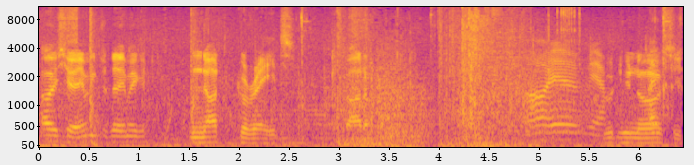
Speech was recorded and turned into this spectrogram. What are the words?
How oh, is your aiming today, Mickey? Not great. Got him. Oh, I am, yeah. Would you know? I, She-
